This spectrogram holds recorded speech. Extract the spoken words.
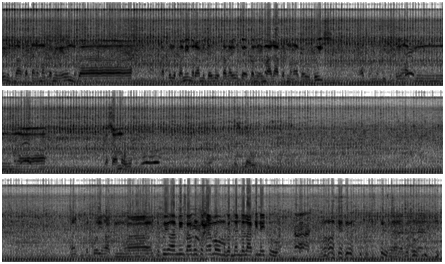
kaukoy, magbakat na naman kami ngayon. Maga napulo kami, marami daw lutang ngayon kaya kami ay malakad mga kaukoy. At nandito po yung aking mga kasama oh. Ito sila oh. Ito po yung aking mga, ito po yung aming bagong kasama oh. Magandang lalaki na ito oh.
